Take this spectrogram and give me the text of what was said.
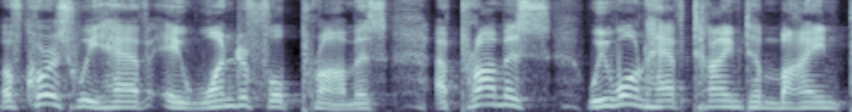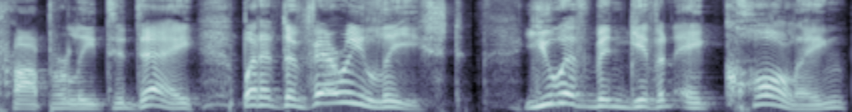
Of course, we have a wonderful promise, a promise we won't have time to mine properly today, but at the very least, you have been given a calling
